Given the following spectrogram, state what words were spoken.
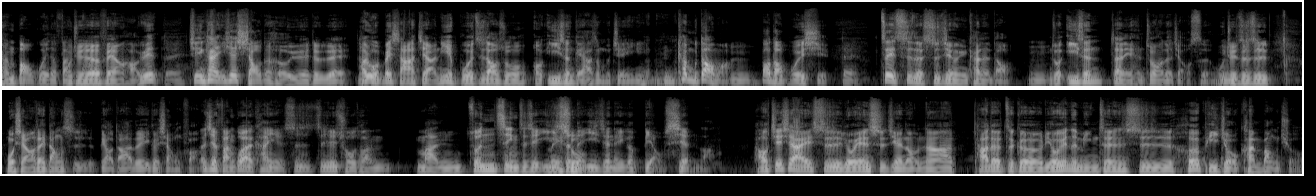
很宝贵的反馈，我觉得非常好，因为对，其实你看一些小的合约，对不对？他如果被杀价，你也不会知道说哦，医生给他什么建议，你看不到嘛，嗯，报道不会写。对，这次的事件你看得到，嗯，你说医生占领很重要的角色，我觉得这是我想要在当时表达的一个想法。而且反过来看，也是这些球团蛮尊敬这些医生的意见的一个表现啦。好，接下来是留言时间哦。那他的这个留言的名称是“喝啤酒看棒球”，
